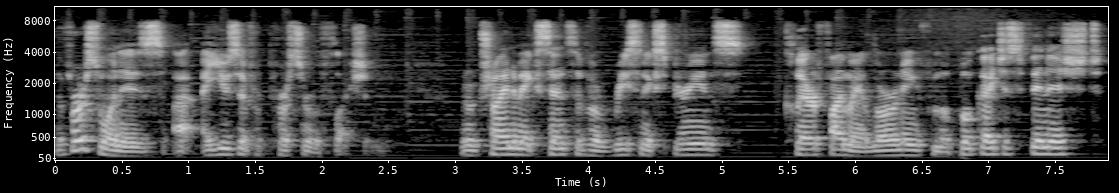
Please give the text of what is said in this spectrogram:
The first one is I use it for personal reflection. When I'm trying to make sense of a recent experience, clarify my learning from a book I just finished,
